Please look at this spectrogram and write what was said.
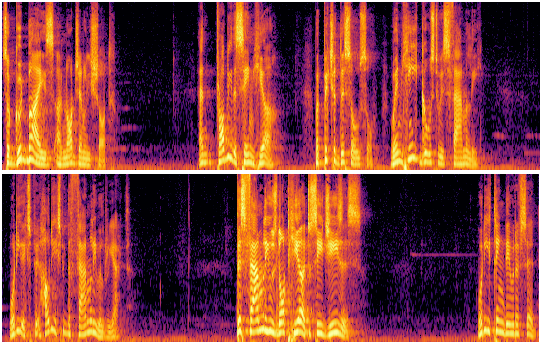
So goodbyes are not generally short. And probably the same here. But picture this also. When he goes to his family, what do you expect how do you expect the family will react? This family who's not here to see Jesus. What do you think they would have said?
